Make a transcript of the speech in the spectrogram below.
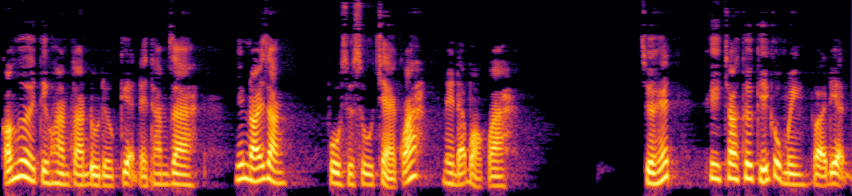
có người thì hoàn toàn đủ điều kiện để tham gia, nhưng nói rằng Phù Sư Sư trẻ quá nên đã bỏ qua. Chưa hết, khi cho thư ký của mình gọi điện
